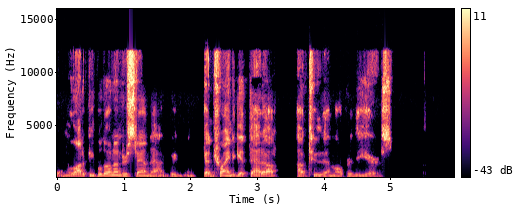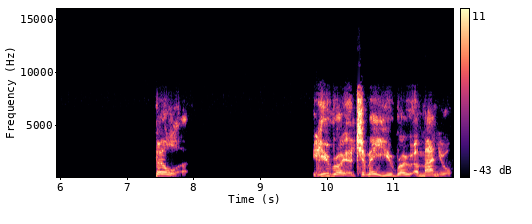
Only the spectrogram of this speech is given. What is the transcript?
a lot of people don't understand that. We've been trying to get that out out to them over the years. Bill, you wrote to me. You wrote a manual.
